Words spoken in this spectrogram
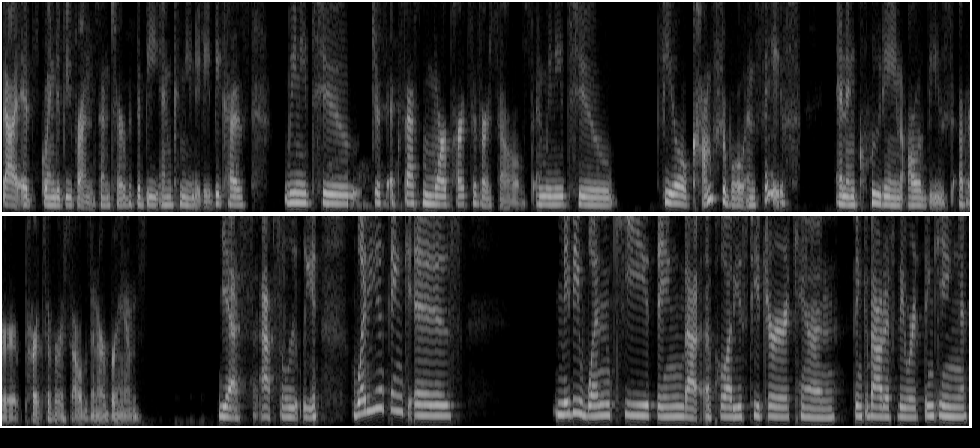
that it's going to be front and center with the Be In community because we need to just access more parts of ourselves and we need to feel comfortable and safe and including all of these other parts of ourselves in our brands. Yes, absolutely. What do you think is maybe one key thing that a Pilates teacher can think about if they were thinking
